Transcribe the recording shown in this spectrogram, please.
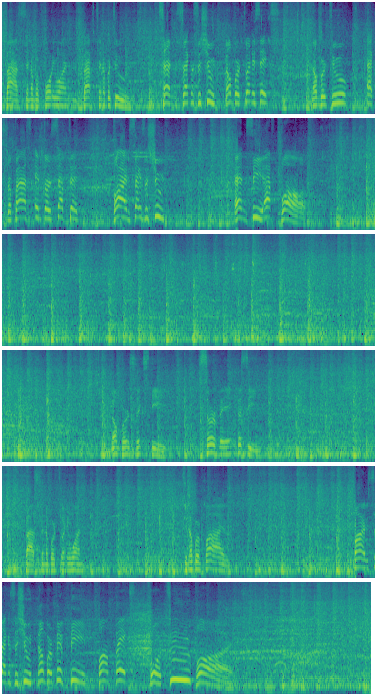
Pass to number 41, back to number two. 10 seconds to shoot, number 26. Number two, extra pass, intercepted. Five seconds to shoot. NCF ball. Number 60, surveying the sea. Pass to number 21. To number 5, Five seconds to shoot. Number 15, pump fakes for two points.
